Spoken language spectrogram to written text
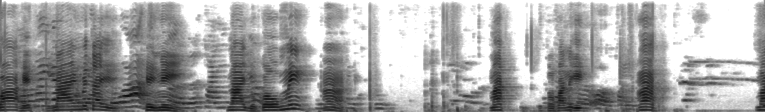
ว่าเห็ดนายไม่ใช่ที่นี่ นายอยู่ตรงนี้อะมาตัวฟันนี่อีก อะมา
